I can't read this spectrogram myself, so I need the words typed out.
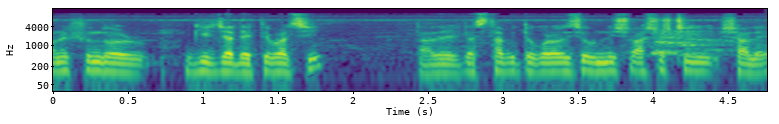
অনেক সুন্দর গির্জা দেখতে পাচ্ছি। তাদের এটা স্থাপিত করা হয়েছে উনিশশো সালে।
